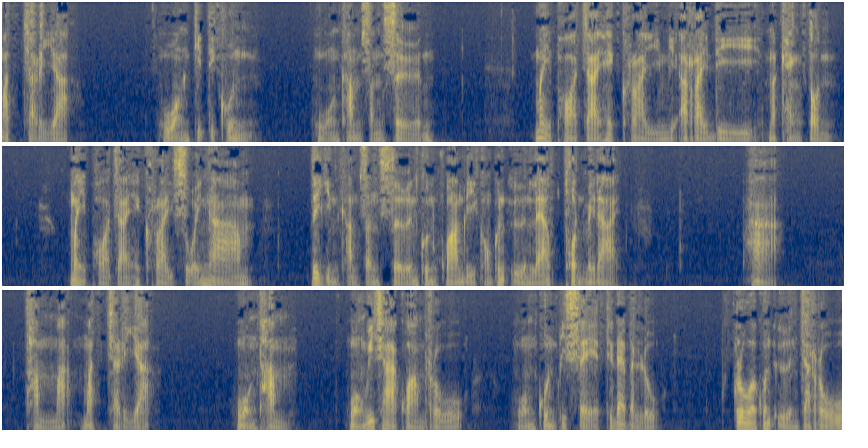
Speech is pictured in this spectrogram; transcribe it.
มัจจริยะ ห่วงกิตติคุณ ห่วงคำสรรเสริญ ไม่พอใจให้ใครมีอะไรดีมาแข่งตน ไม่พอใจให้ใครสวยงาม ได้ยินคำสรรเสริญคุณความดีของคนอื่นแล้วทนไม่ได้ 5. ธรรมมัจฉริยะ ห่วงธรรม ห่วงวิชาความรู้ ห่วงคุณพิเศษที่ได้บรรลุ กลัวคนอื่นจะรู้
